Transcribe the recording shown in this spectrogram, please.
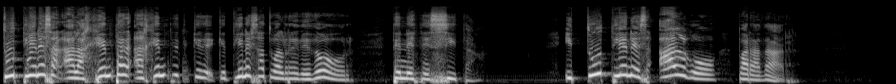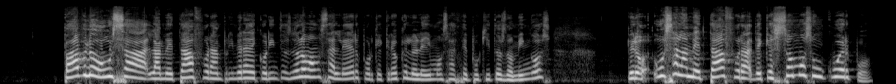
Tú tienes a, la gente, a gente que, que tienes a tu alrededor, te necesita. Y tú tienes algo para dar. Pablo usa la metáfora en Primera de Corintios, no lo vamos a leer porque creo que lo leímos hace poquitos domingos, pero usa la metáfora de que somos un cuerpo,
